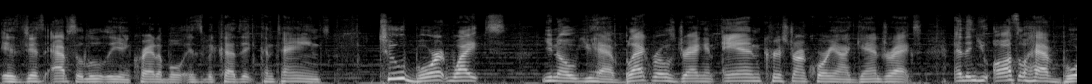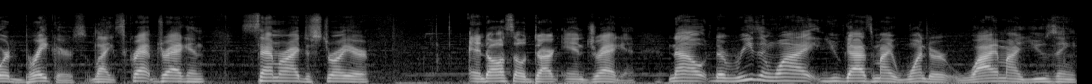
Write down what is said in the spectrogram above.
is just absolutely incredible is because it contains two board wipes you know, you have Black Rose Dragon and Crystron Quariongandrax, and then you also have board breakers like Scrap Dragon, Samurai Destroyer, and also Dark End Dragon. Now, the reason why you guys might wonder why am I using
